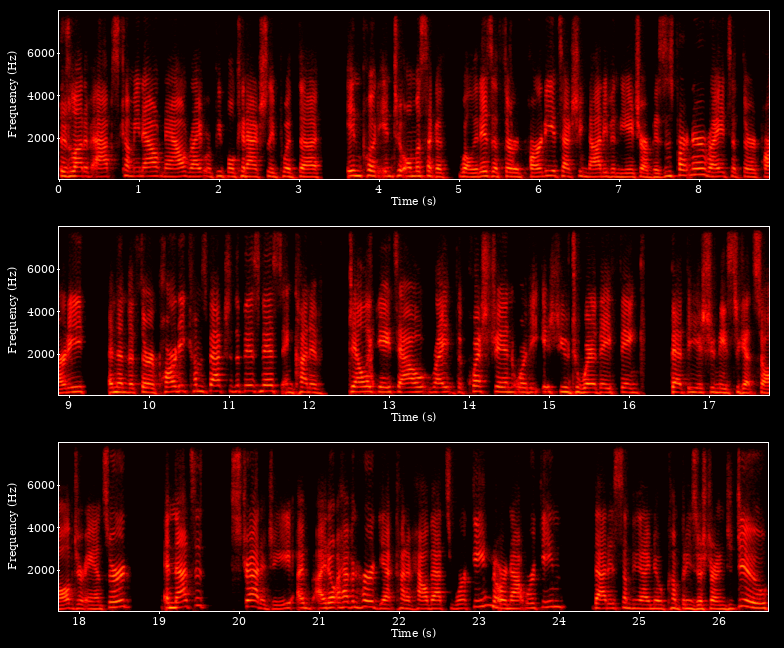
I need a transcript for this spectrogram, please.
there's a lot of apps coming out now right where people can actually put the input into almost like a well it is a third party. It's actually not even the hr business partner right? It's a third party and then the third party comes back to the business and kind of delegates out right the question or the issue to where they think that the issue needs to get solved or answered and that's a strategy. I, I don't haven't heard yet kind of how that's working or not working. That is something that I know companies are starting to do.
